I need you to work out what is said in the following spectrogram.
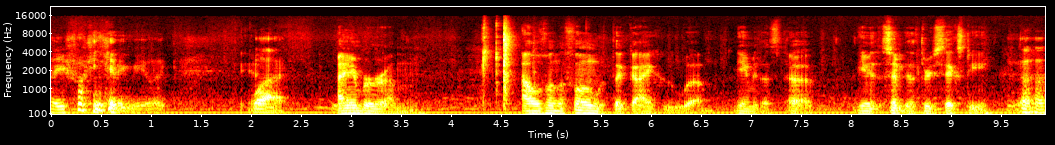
"Are you fucking kidding me? Like, Yeah. why?" I remember um, I was on the phone with the guy who uh, gave me the uh, gave me the, sent me the 360, Uh huh.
